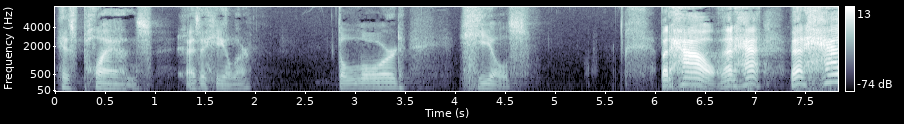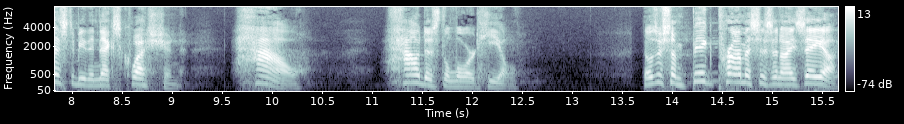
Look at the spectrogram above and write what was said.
his plans as a healer. The Lord heals. But how? That, ha- that has to be the next question. How how does the Lord heal? Those are some big promises in Isaiah,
